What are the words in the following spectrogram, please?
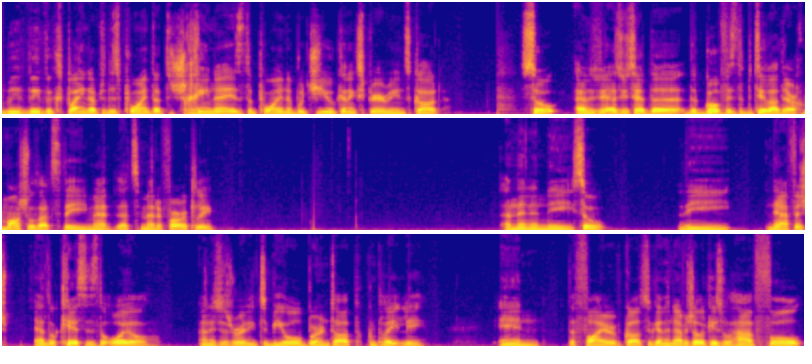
we've, we've explained up to this point that the Shekhinah is the point at which you can experience God. So, as, as you said, the, the guf is the betila derech marshal. That's the that's metaphorically. And then in the so, the nefesh elokis is the oil, and it's just ready to be all burnt up completely, in the fire of God. So again, the nefesh elokis will have full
